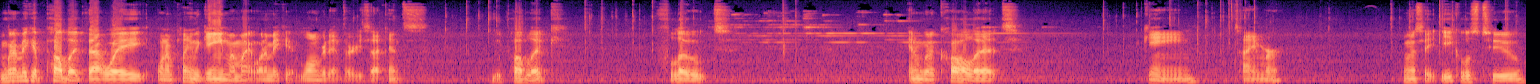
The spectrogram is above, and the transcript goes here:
I'm going to make it public. That way, when I'm playing the game, I might want to make it longer than 30 seconds. The public float, and I'm going to call it game timer. I'm going to say equals to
